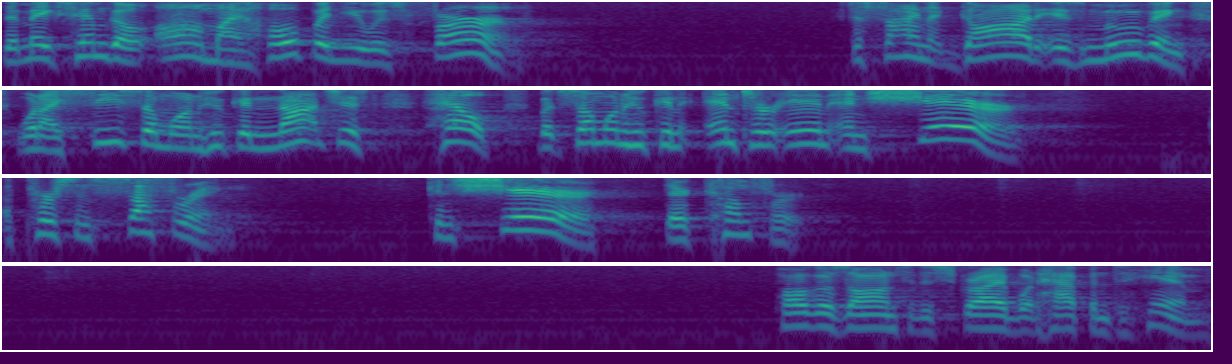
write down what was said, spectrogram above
that makes him go, Oh, my hope in you is firm. It's a sign that God is moving when I see someone who can not just help, but someone who can enter in and share a person's suffering, can share their comfort. Paul goes on to describe what happened to him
